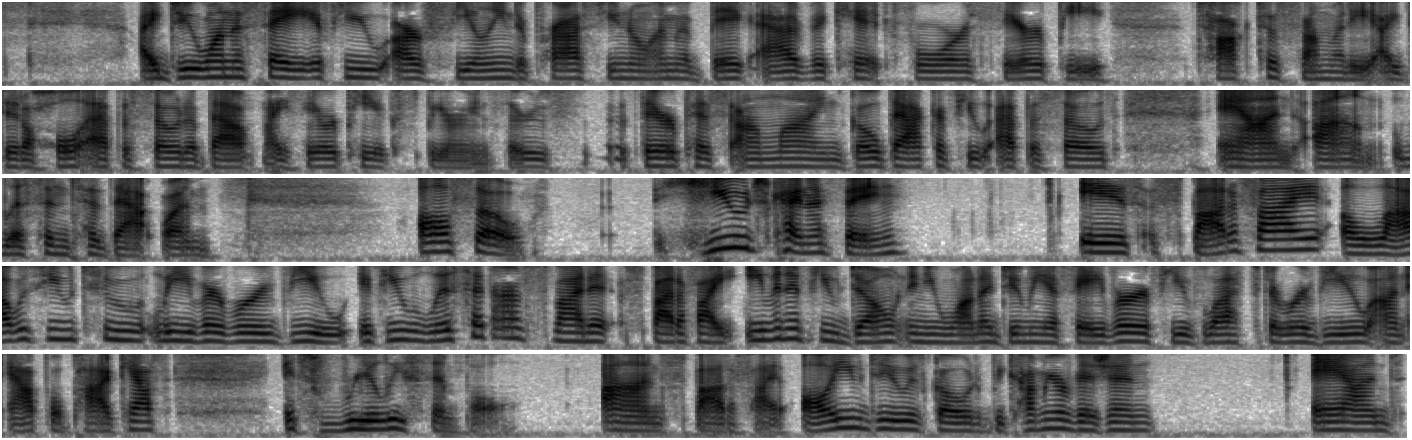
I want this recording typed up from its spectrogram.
I do want to say if you are feeling depressed, you know, I'm a big advocate for therapy. Talk to somebody. I did a whole episode about my therapy experience. There's therapists online. Go back a few episodes and um, listen to that one. Also, huge kind of thing is Spotify allows you to leave a review. If you listen on Spotify, even if you don't and you want to do me a favor, if you've left a review on Apple Podcasts, it's really simple on Spotify. All you do is go to Become Your Vision, and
